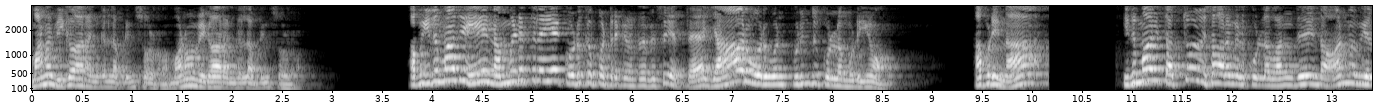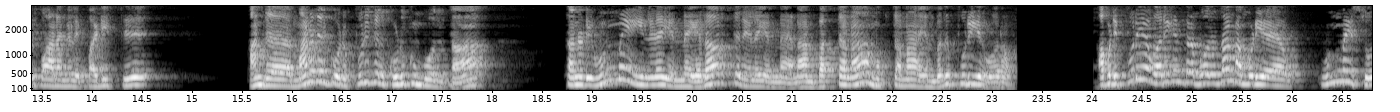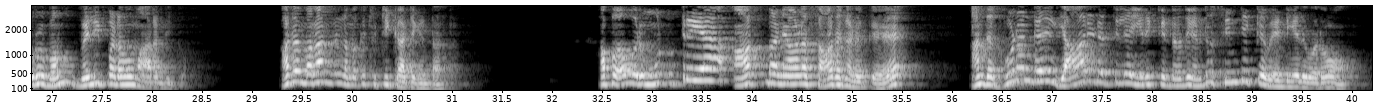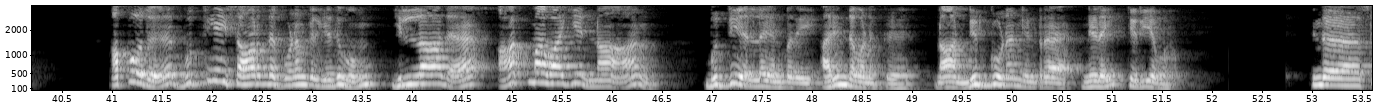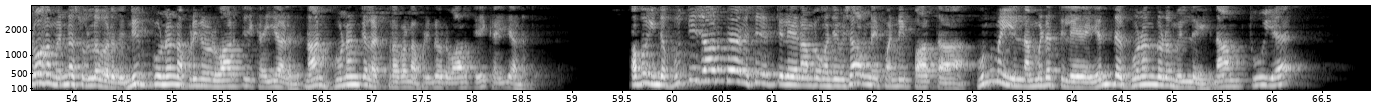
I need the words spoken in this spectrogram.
மனவிகாரங்கள் அப்படின்னு சொல்றோம். மனோவிகாரங்கள் அப்படின்னு சொல்றோம். அப்ப இது மாதிரி நம்மிடத்திலேயே கொடுக்கப்பட்டிருக்கின்ற விஷயத்த யார் ஒருவன் புரிந்து கொள்ள முடியும்? அப்படின்னா இது மாதிரி தத்துவ விசாரங்களுக்குள்ள வந்து இந்த ஆன்மவியல் பாடங்களை படித்து அந்த மனதிற்கு ஒரு புரிதல் கொடுக்கும் போது தான் தன்னுடைய உண்மை நிலை என்ன யதார்த்த நிலை என்ன நான் பக்தனா முக்தனா என்பது புரிய வரும். அப்படி புரிய வருகின்ற போதுதான் நம்முடைய உண்மை சொரூபம் வெளிப்படவும் ஆரம்பிக்கும். அதை மகான்கள் நமக்கு சுட்டி காட்டுகின்றார்கள். அப்போ ஒரு முற்றிய ஆத்ம ஞான சாதகனுக்கு அந்த குணங்கள் யாரிடத்திலே இருக்கின்றது என்று சிந்திக்க வேண்டியது வரும். அப்போது புத்தியை சார்ந்த குணங்கள் எதுவும் இல்லாத ஆத்மாவாகிய நான் புத்தி அல்ல என்பதை அறிந்தவனுக்கு நான் நிர்குணன் என்ற நிலை தெரிய வரும். இந்த ஸ்லோகம் என்ன சொல்ல வருது? நிர்குணன் அப்படிங்கிற ஒரு வார்த்தையை கையாளுது. நான் குணங்கள் அற்றவன் அப்படிங்கிற ஒரு வார்த்தையை கையாளுது. அப்போ இந்த புத்தி சார்ந்த விஷயத்திலே நாம கொஞ்சம் விசாரணை பண்ணி பார்த்தா உண்மையில் நம்மிடத்திலே எந்த குணங்களும் இல்லை. நாம் தூய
